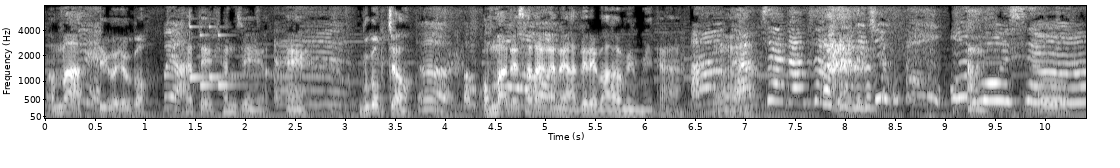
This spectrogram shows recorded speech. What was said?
엄마 이거 이거 뭐야? 카드 편지예요 네. 무겁죠? 응. 어, 엄마를 고마워. 사랑하는 아들의 마음입니다 아, 감사, 감사. 우리 최고. 어, 고마웠어.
